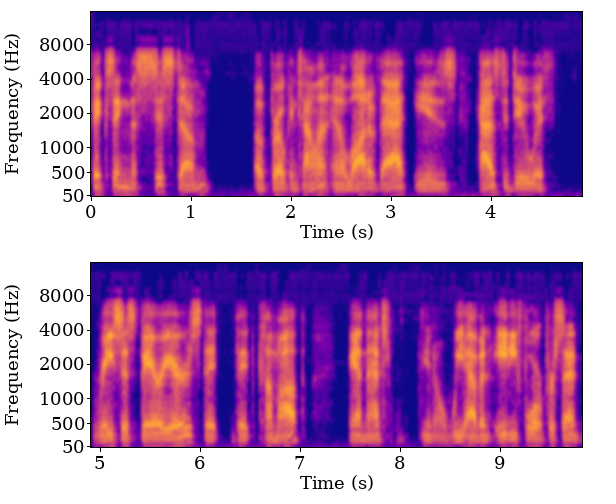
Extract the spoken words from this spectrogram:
fixing the system of broken talent, and a lot of that is has to do with racist barriers that that come up, and that's you know we have an 84%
